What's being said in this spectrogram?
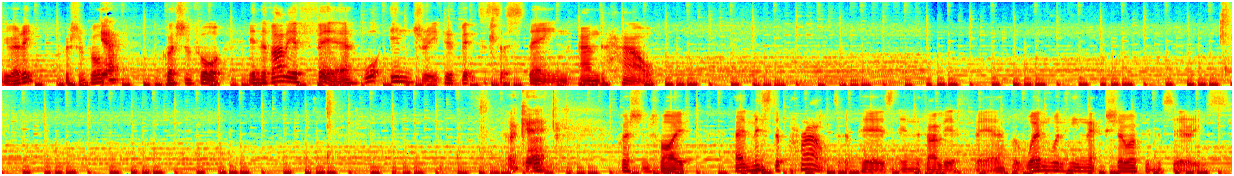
You ready? Question four? Yeah. Question four. In the Valley of Fear, what injury did Victor sustain and how? Okay. Question five. Uh, Mr. Prout appears in the Valley of Fear, but when will he next show up in the series?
